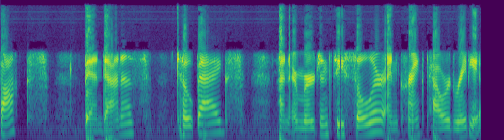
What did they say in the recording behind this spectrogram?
socks, bandanas, tote bags, and emergency solar and crank powered radio.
